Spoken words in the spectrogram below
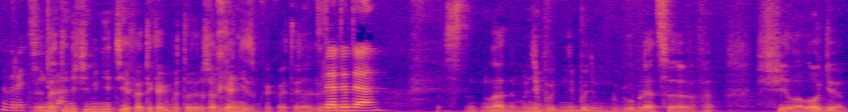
Ну, это не феминитив, это как будто жаргонизм какой-то. Да-да-да. С- ну Ладно, мы не, бу- не будем углубляться в филологию.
